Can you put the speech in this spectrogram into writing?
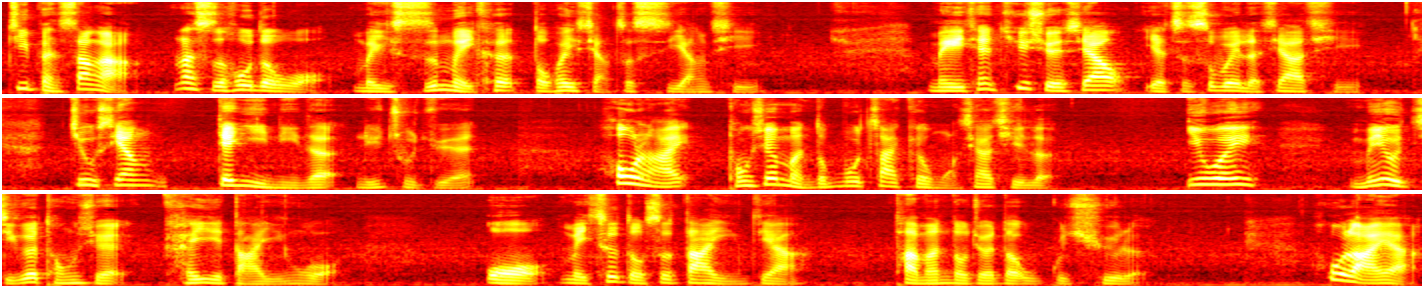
基本上啊，那时候的我每时每刻都会想着西洋棋，每天去学校也只是为了下棋，就像电影里的女主角。后来同学们都不再跟我下棋了，因为。没有几个同学可以打赢我，我每次都是大赢家，他们都觉得无趣了。后来呀，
